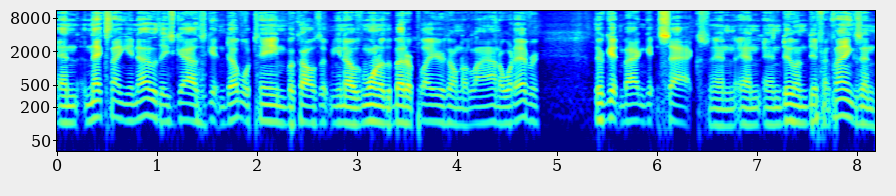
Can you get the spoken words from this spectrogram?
and next thing you know, these guys are getting double teamed because of, you know one of the better players on the line or whatever. They're getting back and getting sacks and, and, and doing different things. And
